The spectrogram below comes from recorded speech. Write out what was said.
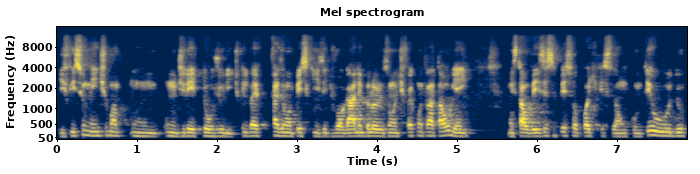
Dificilmente uma, um, um, diretor jurídico ele vai fazer uma pesquisa de advogado em Belo Horizonte e vai contratar alguém. Mas talvez essa pessoa pode pesquisar um conteúdo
